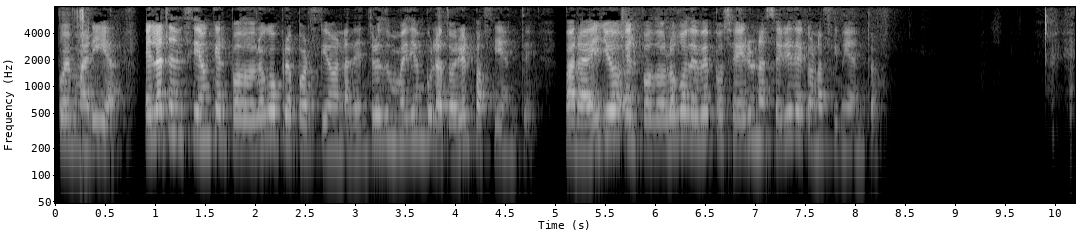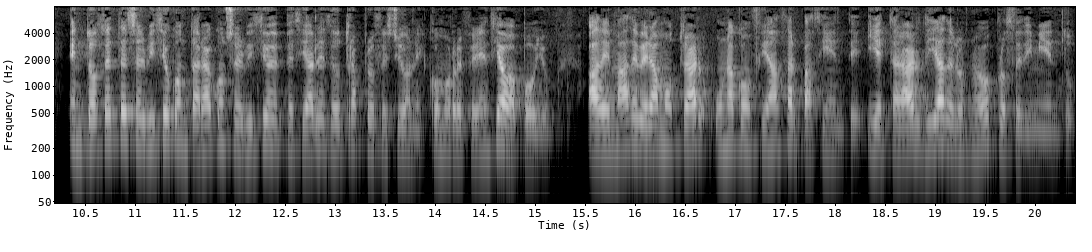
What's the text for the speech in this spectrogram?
Pues María, es la atención que el podólogo proporciona dentro de un medio ambulatorio al paciente. Para ello, el podólogo debe poseer una serie de conocimientos. Entonces este servicio contará con servicios especiales de otras profesiones, como referencia o apoyo. Además deberá mostrar una confianza al paciente y estará al día de los nuevos procedimientos.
